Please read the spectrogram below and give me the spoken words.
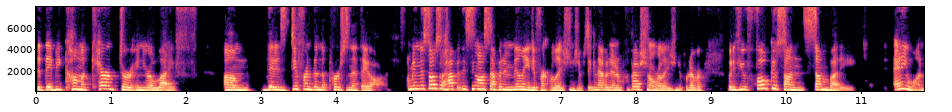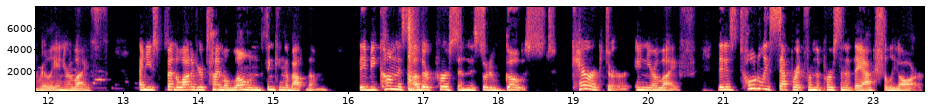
that they become a character in your life um, that is different than the person that they are. I mean, this also happen. This can also happen in a million different relationships. It can happen in a professional relationship, whatever. But if you focus on somebody, anyone really in your life, and you spend a lot of your time alone thinking about them, they become this other person, this sort of ghost character in your life that is totally separate from the person that they actually are.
